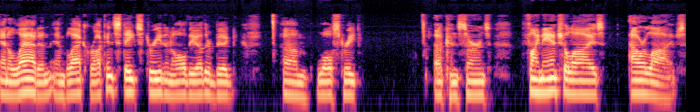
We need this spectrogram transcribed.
and Aladdin and BlackRock and State Street and all the other big um, Wall Street uh, concerns financialize our lives,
